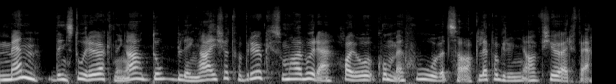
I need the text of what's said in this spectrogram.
Men den store økninga, doblinga i kjøttforbruk som har vært, har jo kommet hovedsakelig pga. fjørfe.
